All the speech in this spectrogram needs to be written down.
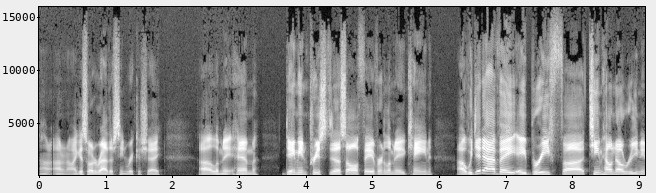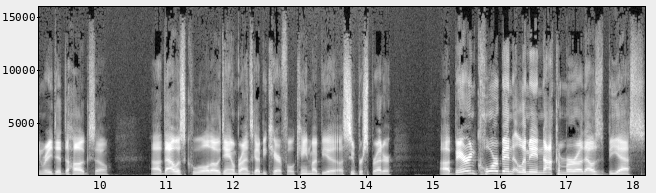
I don't know. I guess I would have rather seen Ricochet uh, eliminate him. Damian Priest did us all a favor and eliminated Kane. Uh, we did have a, a brief uh, Team Hell No reunion where he did the hug, so that was cool. Although Daniel Bryan's got to be careful. Kane might be a, a super spreader. Baron Corbin eliminated Nakamura. That was BS.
